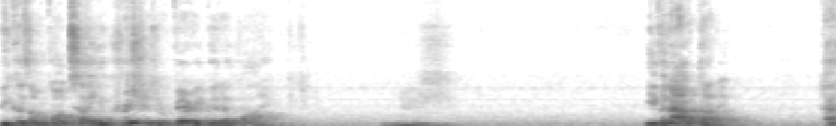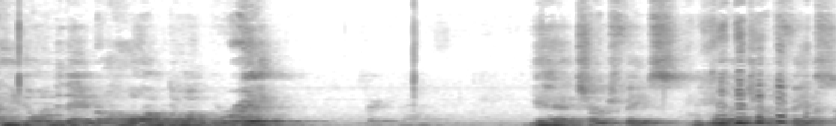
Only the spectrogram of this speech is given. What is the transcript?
Because I'm going to tell you, Christians are very good at lying. Mm-hmm. Even I've done it. How you doing today, bro? Oh, I'm doing great. Church. Yeah, church face. We call that church face.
